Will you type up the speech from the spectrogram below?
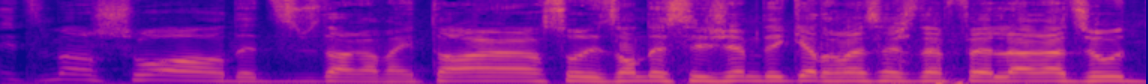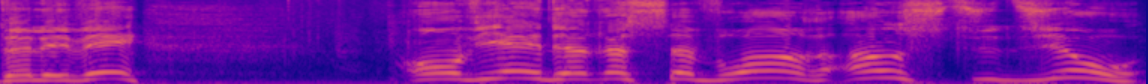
les dimanches soirs de 18h à 20h sur les ondes de CGMD 96.9, la radio de Lévis. On vient de recevoir en studio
